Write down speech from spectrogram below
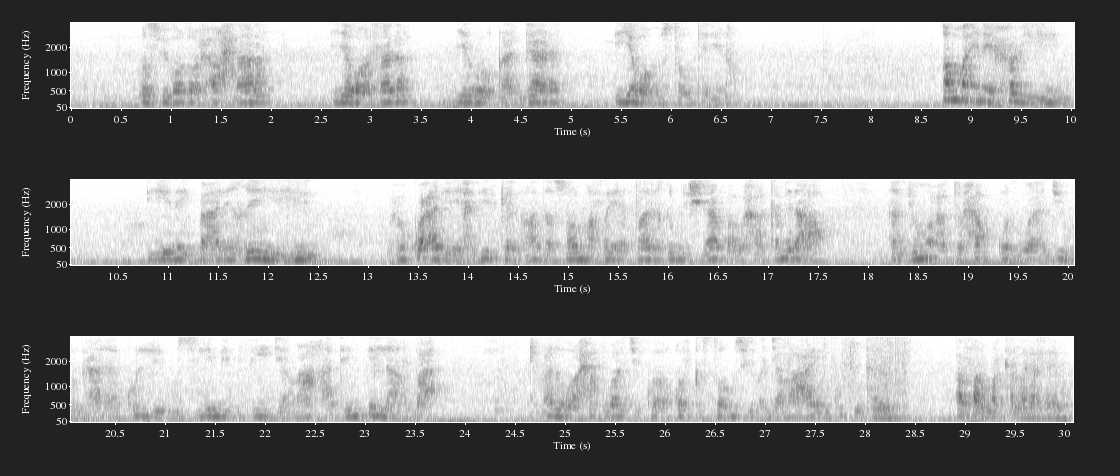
wasfigoodoo axraara iyagoo raga iyagoo qaangaada iyagoo mustawdiniina ama inay xor yihiin iyo inay baaliqiin yihiin wuxuu ku cadiyey xadiidkeenu hadda soo maray ee taariq ibni shihaabba waxaa ka mid ahaa aljumucatu xaqun waajibun calaa kulli muslimin fi jamaacatin ilaa arbaca jumcadu waa xaq waajib ku ah qof kastoo muslima jamaaca inuu ku tukado afar marka laga reebo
